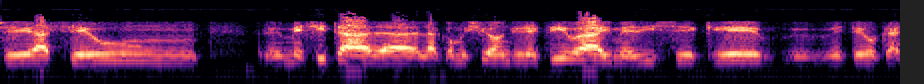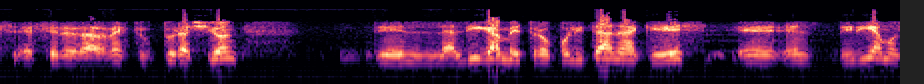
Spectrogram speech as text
se hace un me cita la, la, comisión directiva y me dice que me tengo que hacer la reestructuración de la liga metropolitana que es eh, el diríamos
